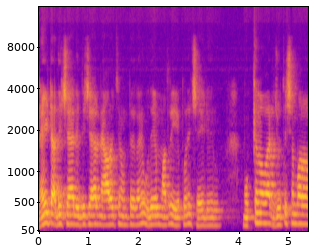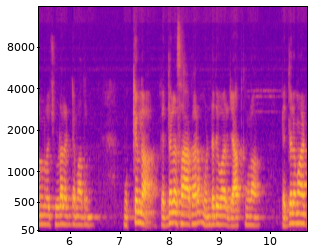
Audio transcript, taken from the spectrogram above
నైట్ అది చేయాలి ఇది చేయాలనే ఆలోచన ఉంటుంది కానీ ఉదయం మాత్రం ఏ పని చేయలేరు. ముఖ్యంగా వారి జ్యోతిషం బలంలో చూడాలంటే మాత్రం ముఖ్యంగా పెద్దల సహకారం ఉండదు వారి జాతకంలో. పెద్దల మాట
